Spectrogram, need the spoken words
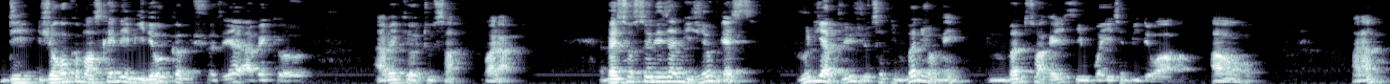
des, je recommencerai des vidéos comme je faisais avec, euh, avec tout ça. Voilà. Ben, sur ce, les amis, je vous laisse. Je vous dis à plus. Je vous souhaite une bonne journée, une bonne soirée si vous voyez cette vidéo en voilà.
